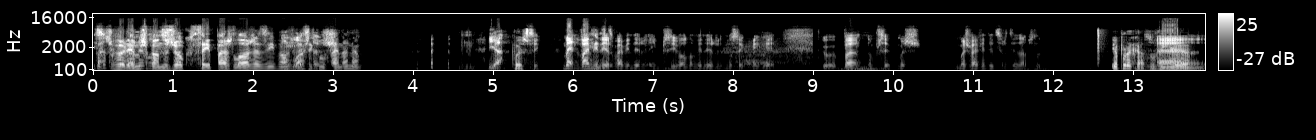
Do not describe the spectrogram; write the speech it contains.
Que Veremos quando o jogo sair para as lojas e vamos Não ver se aquilo vende ou não. Yeah, Pois. sim. Vai É vender, vai vender. É impossível não vender. Não sei como é que é. Pá, não percebo, mas, mas vai vender de certeza absoluta. Eu por acaso vinha. Ah,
